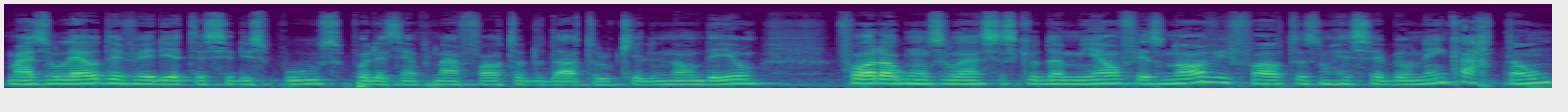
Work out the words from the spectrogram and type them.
mas o Léo deveria ter sido expulso, por exemplo, na falta do Dátulo que ele não deu. Fora alguns lances que o Damião fez nove faltas, não recebeu nem cartão.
